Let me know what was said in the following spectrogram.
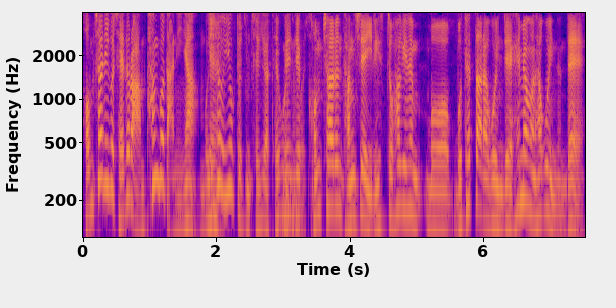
검찰이 이거 제대로 안 판 것 아니냐 뭐 이런 네. 의혹도 지금 제기가 되고 있는 거죠. 검찰은 당시에 이 리스트 확인을 뭐 못했다라고 이제 해명은 하고 있는데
